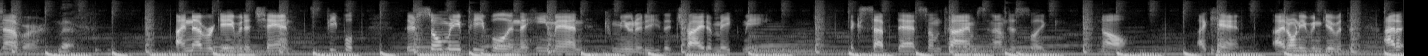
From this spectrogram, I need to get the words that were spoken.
Never. Never. I never gave it a chance. People, there's so many people in the He-Man community that try to make me accept that sometimes, and I'm just like, no, I can't. I don't even give it the. I,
